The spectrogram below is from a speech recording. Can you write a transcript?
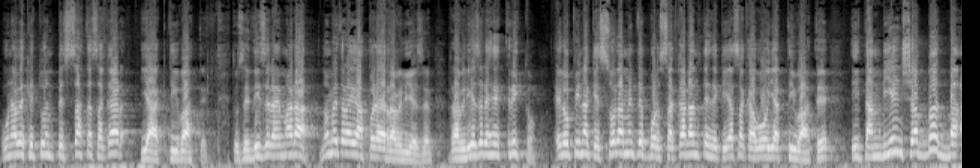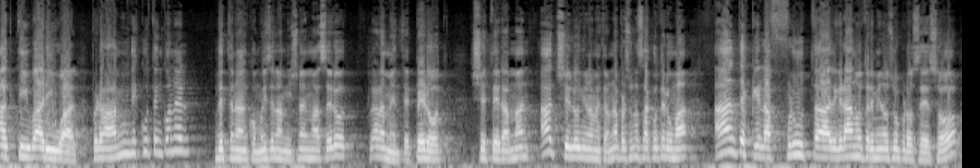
Una vez que tú empezaste a sacar, ya activaste. Entonces dice la Emara, no me traigas fuera de Rabeliezer. Rabeliezer es estricto. Él opina que solamente por sacar antes de que ya se acabó y activaste, y también Shabbat va a activar igual. Pero mí discuten con él. Detran, como dice la Mishnah de Maserot, claramente, Perot, Sheteraman, Una persona sacó teruma antes que la fruta, el grano terminó su proceso,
